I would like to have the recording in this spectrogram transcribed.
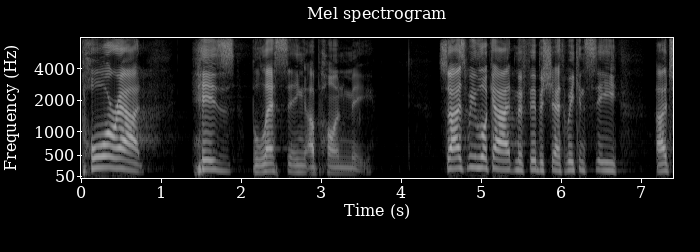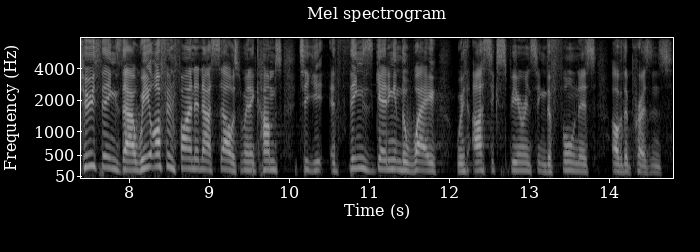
pour out His blessing upon me. So, as we look at Mephibosheth, we can see uh, two things that we often find in ourselves when it comes to things getting in the way with us experiencing the fullness of the presence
